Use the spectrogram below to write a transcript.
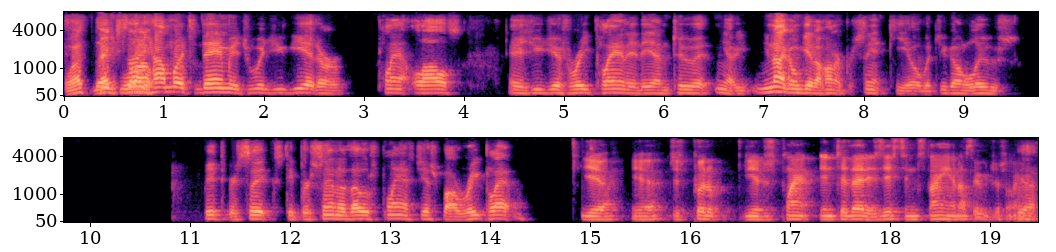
Well, They that's say how much damage would you get or plant loss as you just replanted into it? You know, you're not going to get a hundred percent kill, but you're going to lose fifty or sixty percent of those plants just by replanting. yeah, yeah. Just put a, you know, just plant into that existing stand. I see what you're saying. Yeah,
